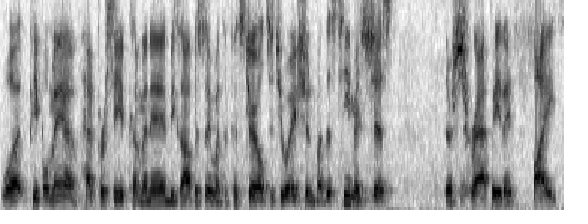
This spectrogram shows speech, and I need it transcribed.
what people may have had perceived coming in, because obviously with the Fitzgerald situation, but this team is just they're scrappy. They fight.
